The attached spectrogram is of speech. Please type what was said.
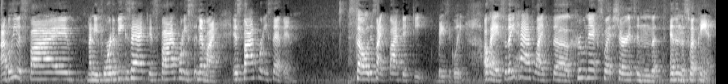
I believe it's 5.94 to be exact. It's 5.47. Never mind. It's 5.47. So it's like 5.50 basically. Okay, so they have like the crew neck sweatshirts and the and then the sweatpants.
